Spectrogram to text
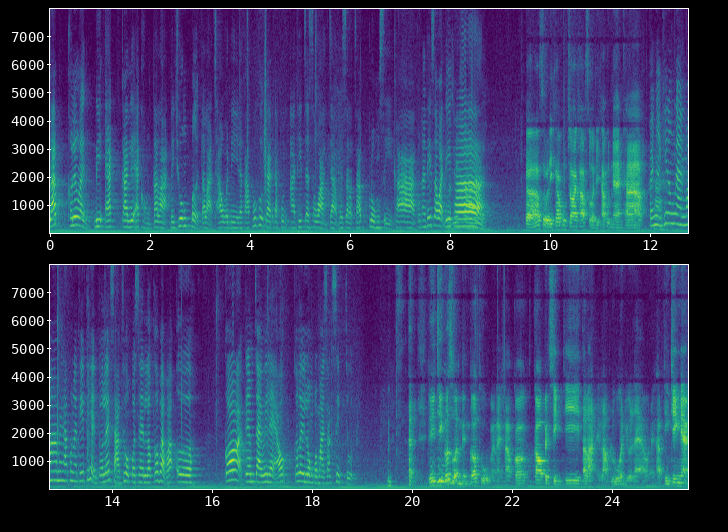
และเขาเรียกอะไรรีแอคการรีแอคของตลาดในช่วงเปิดตลาดเช้าวันนี้นะคะพูดคุยกันกับคุณอาทิตย์จันทร์สว่างจากบริษัทหลักทรัพย์กรุงศรีค่ะ คุณอาทิตย์สวัสดีค่ะครับ สวัสดีครับคุณจอยครับ สวัสดีครับคุณแนนครับ เป็นอย่างที่น้องแนนว่าไหมคะคุณอาทิตย์ที่เห็นตัวเลข 36%แล้วก็แบบว่าเออ ก็เตรียมใจไว้แล้ว ก็เลยลงประมาณสัก 10 จุด จริงๆก็ส่วนหนึ่งก็ถูกนะครับ ก็ก็เป็นสิ่งที่ตลาดเนี่ยรับรู้กันอยู่แล้วนะครับ จริงๆเนี่ย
